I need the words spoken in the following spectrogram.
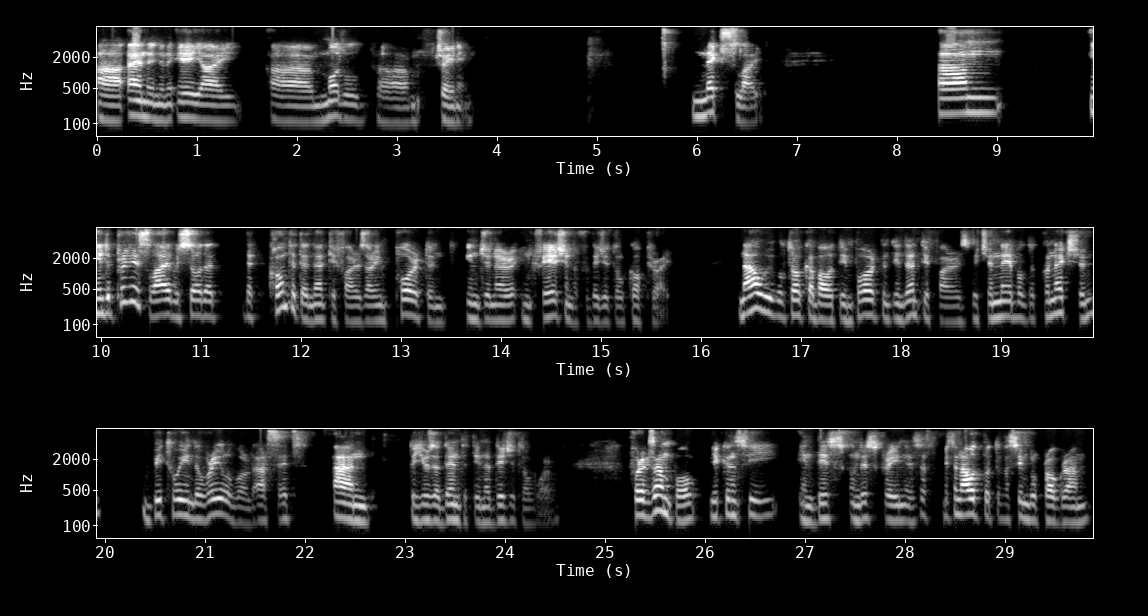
uh, and in an AI uh, model um, training. Next slide. Um, in the previous slide, we saw that the content identifiers are important in, in creation of a digital copyright. Now we will talk about important identifiers which enable the connection between the real world assets and the user identity in a digital world. For example, you can see in this on this screen is it's an output of a simple program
